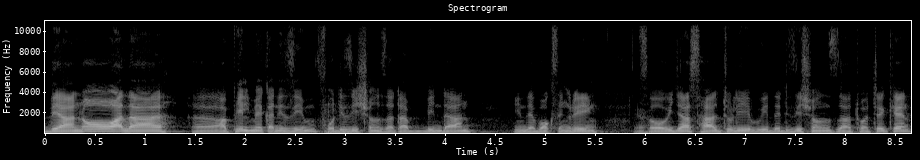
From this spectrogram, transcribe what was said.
there are no other uh, appeal mechanism for mm-hmm. decisions that have been done in the boxing ring. Yeah. So we just had to live with the decisions that were taken.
